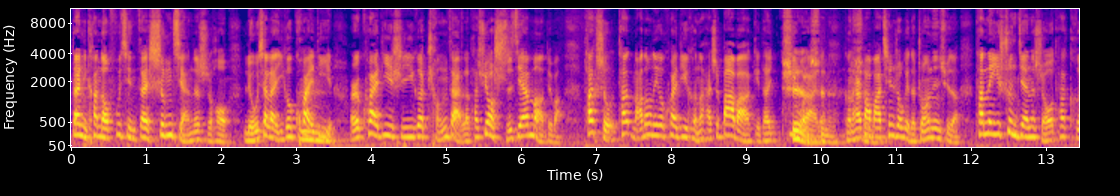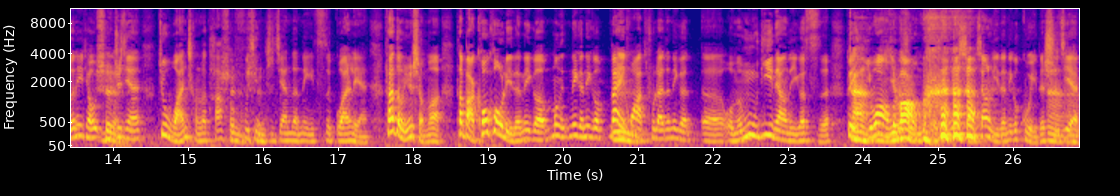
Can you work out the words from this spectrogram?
但你看到父亲在生前的时候留下来一个快递，嗯而快递是一个承载了，他需要时间嘛，对吧？他手他拿到那个快递，可能还是爸爸给他寄过来的可能还是爸爸亲手给他装进去的。他那一瞬间的时候，他和那条鱼之间就完成了他和父亲之间的那一次关联。他等于什么？它把 Coco 里的那个梦、那个那个外化出来的那个、呃，我们墓地那样的一个词，对啊遗忘。或者是遗忘我们所想象里的那个鬼的世界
